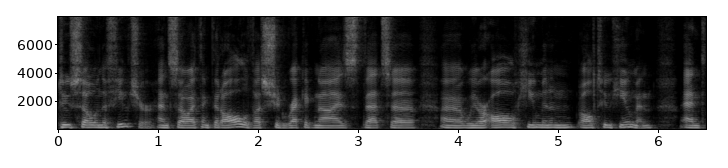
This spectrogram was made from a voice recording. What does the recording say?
do so in the future. And so I think that all of us should recognize that uh, uh we are all human, all too human, and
